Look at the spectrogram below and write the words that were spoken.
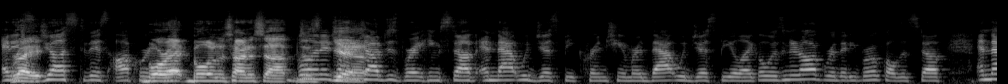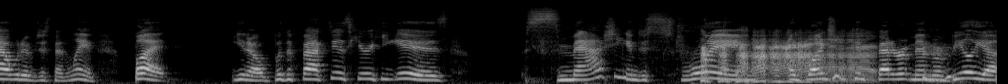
and it's Right. just this awkward Borat, bull in the china shop. Bull just, in a china yeah. shop just breaking stuff, and that would just be cringe humor. That would just be like, oh, isn't it awkward that he broke all this stuff? And that would have just been lame. But, you know, but the fact is, here he is smashing and destroying a bunch of Confederate memorabilia,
